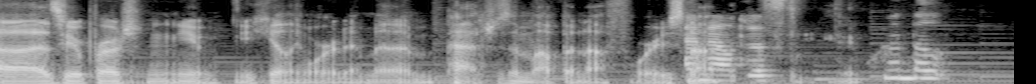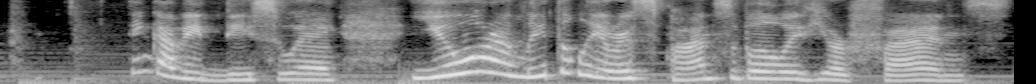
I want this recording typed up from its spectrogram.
uh, as you approach and you you healing word him and patches him up enough where he's and I'll not. just Wendell. Think of it this way: you are a little irresponsible with your funds.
